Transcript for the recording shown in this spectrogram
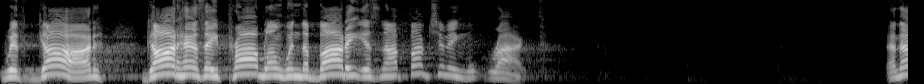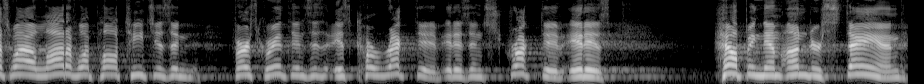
with God. God has a problem when the body is not functioning right. And that's why a lot of what Paul teaches in 1 Corinthians is, is corrective, it is instructive, it is helping them understand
